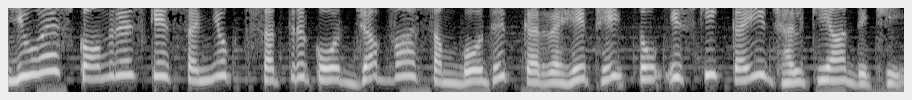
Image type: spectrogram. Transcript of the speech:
यूएस कांग्रेस के संयुक्त सत्र को जब वह संबोधित कर रहे थे तो इसकी कई झलकियाँ दिखी।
